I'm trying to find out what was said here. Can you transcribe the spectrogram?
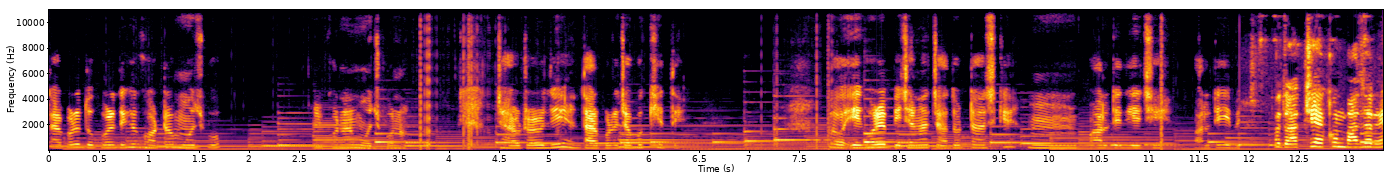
তারপরে দুপুরের দিকে ঘরটা মুছবো। এখন আর মুছবো না। ঝাড়ু টাড়ু দিয়ে তারপরে যাব খেতে। তো এ ঘরে বিছানার চাদরটা আজকে পাল্টে দিয়েছি। পাল্টে তো যাচ্ছি এখন বাজারে,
